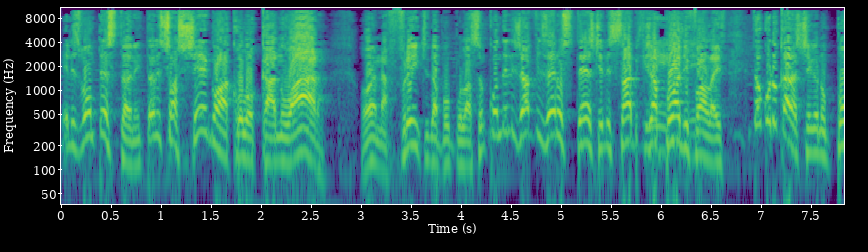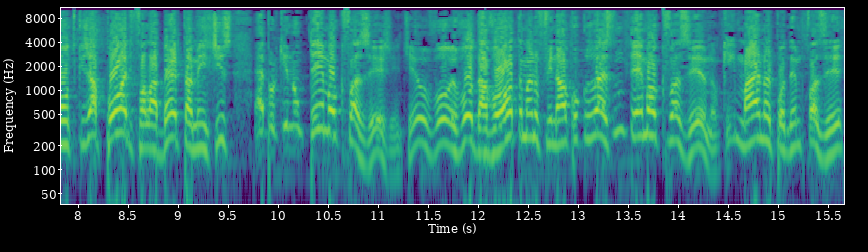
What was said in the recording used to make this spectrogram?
eles vão testando. Então eles só chegam a colocar no ar. Ó, na frente da população, quando eles já fizeram os testes, eles sabem que já Sim, pode sim. falar isso. Então, quando o cara chega no ponto que já pode falar abertamente isso, é porque não tem mais o que fazer, gente. Eu vou, eu vou dar volta, mas no final, conclusão é, não tem mais o que fazer. Não. O que mais nós podemos fazer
